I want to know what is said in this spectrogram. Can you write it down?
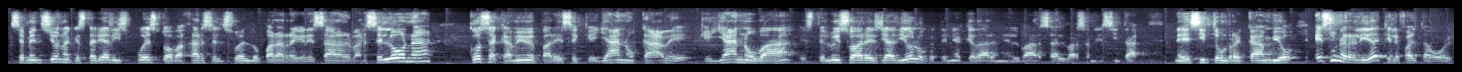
se menciona que estaría dispuesto a bajarse el sueldo para regresar al Barcelona, cosa que a mí me parece que ya no cabe, que ya no va. Este, Luis Suárez ya dio lo que tenía que dar en el Barça, el Barça necesita, necesita un recambio. Es una realidad que le falta gol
